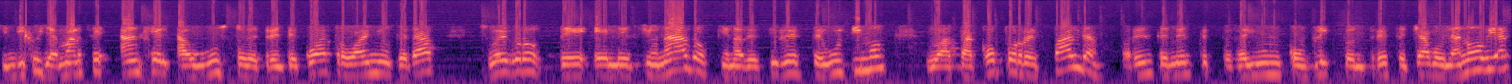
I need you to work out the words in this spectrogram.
quien dijo llamarse Ángel Augusto, de 34 años de edad, suegro de el lesionado, quien a decir de este último lo atacó por la espalda. Aparentemente, pues hay un conflicto entre este chavo y la novia,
